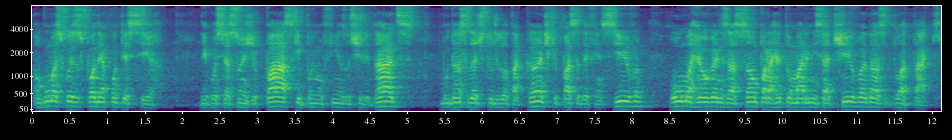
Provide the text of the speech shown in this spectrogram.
algumas coisas podem acontecer. Negociações de paz que ponham fim às hostilidades, mudança da atitude do atacante que passa a defensiva, ou uma reorganização para retomar a iniciativa das, do ataque.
